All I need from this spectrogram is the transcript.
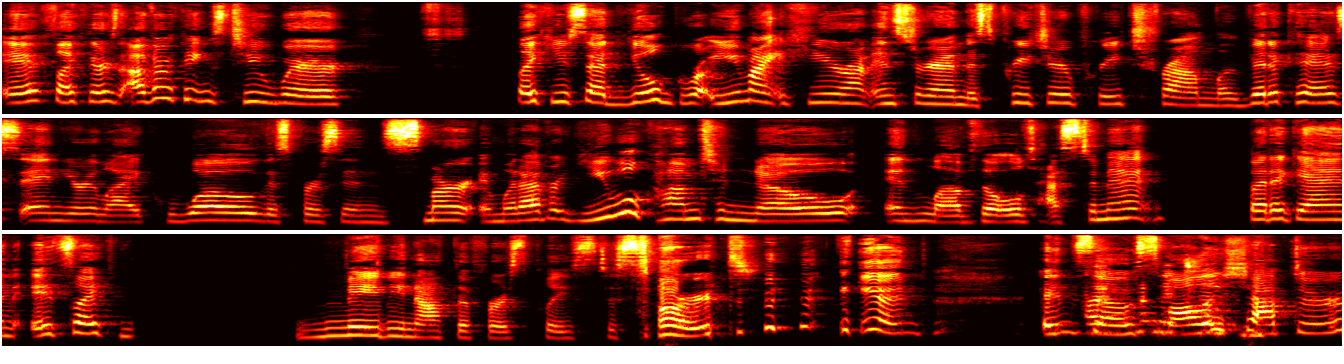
if like there's other things too where like you said, you'll grow, you might hear on Instagram this preacher preach from Leviticus and you're like, whoa, this person's smart and whatever. You will come to know and love the Old Testament. But again, it's like maybe not the first place to start. and, and so smallest chapter.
